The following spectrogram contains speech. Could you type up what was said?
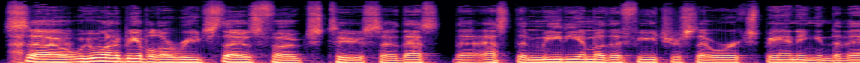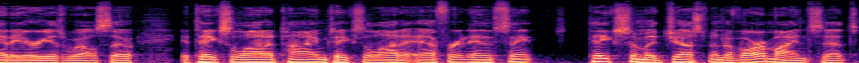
So we want to be able to reach those folks too. So that's the, that's the medium of the future. So we're expanding into that area as well. So it takes a lot of time, takes a lot of effort, and it takes some adjustment of our mindsets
